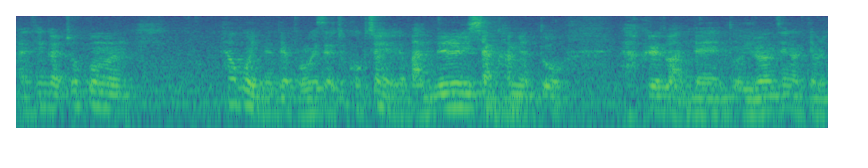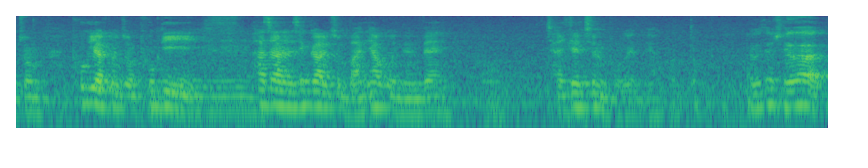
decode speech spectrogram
라는 생각을 조금은 하고 있는데 모르겠어요. 좀 걱정이에요. 만들기 시작하면 또 아, 그래도 안 돼. 또 이런 생각 때문에 좀 포기할 건 좀 포기하자는 생각을 좀 많이 하고 있는데 잘 될지는 모르겠네요. 그것도. 그래서 제가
